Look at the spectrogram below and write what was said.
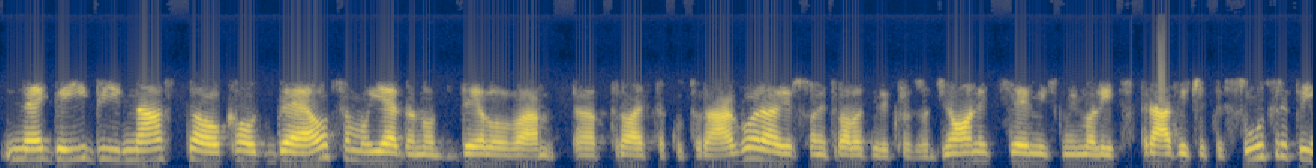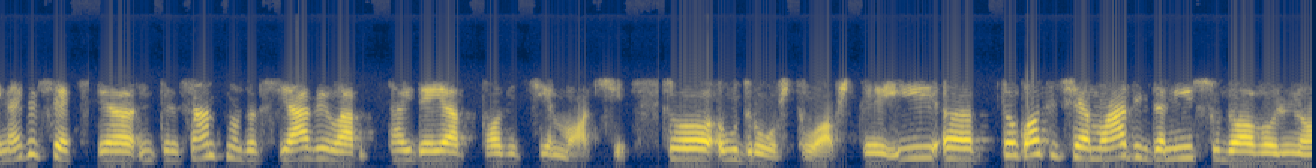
negde IBI nastao kao deo, samo jedan od delova uh, projekta Kulturagora, jer su oni prolazili kroz radionice, mi smo imali različite susrete i negde se uh, interesantno da se javila ta ideja pozicije moći. To u društvu uopšte. I uh, tog osjećaja mladih da nisu dovoljno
